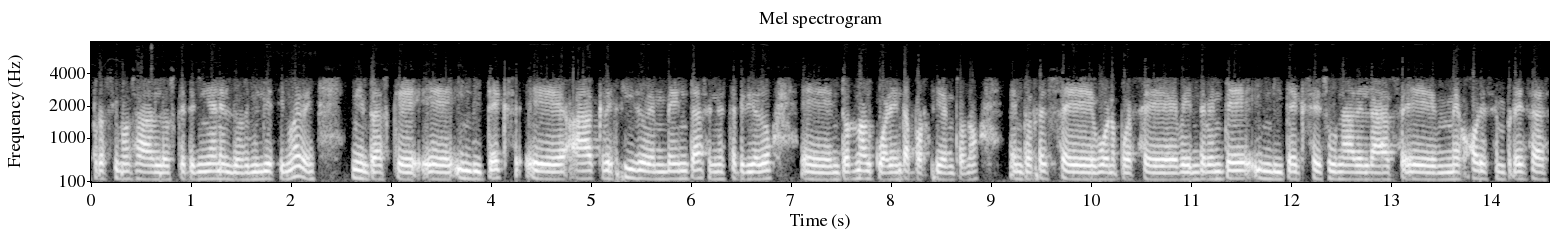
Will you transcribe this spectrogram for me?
próximos a los que tenía en el 2019, mientras que Inditex ha crecido en ventas en este periodo en torno al 40%. ¿no? Entonces, bueno, pues evidentemente Inditex es una de las mejores empresas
